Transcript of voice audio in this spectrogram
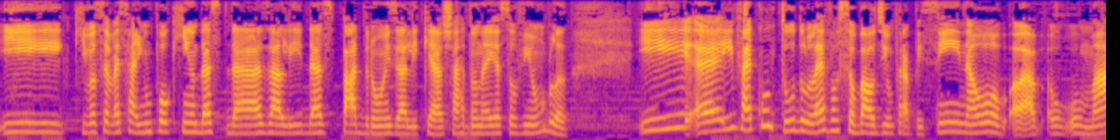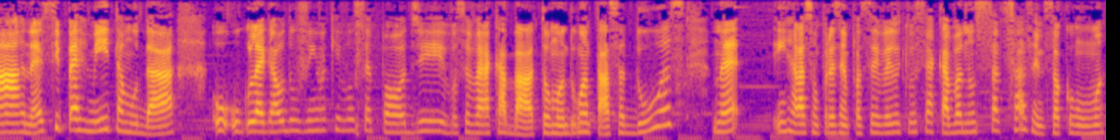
e que você vai sair um pouquinho das, das ali das padrões ali que é a Chardonnay e a Sauvignon Blanc. E, é, e vai com tudo, leva o seu baldinho para a piscina ou o, o, mar, né? Se permita mudar. O, o legal do vinho é que você pode, você vai acabar tomando uma taça, duas, né? Em relação, por exemplo, à cerveja, que você acaba não se satisfazendo só com uma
